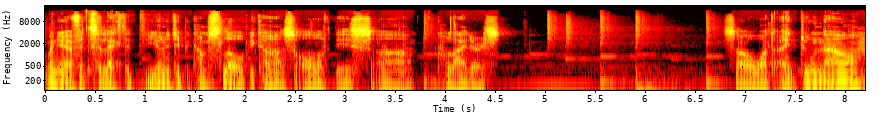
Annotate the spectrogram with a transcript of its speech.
when you have it selected, Unity becomes slow because all of these uh, colliders. So what I do now,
